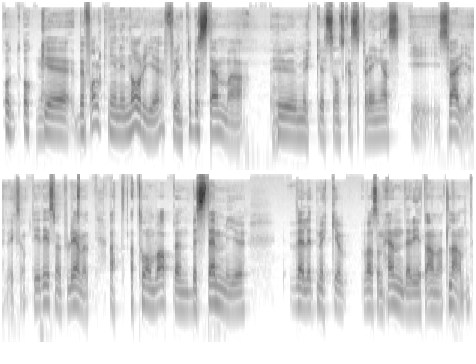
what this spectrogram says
och, och Men- eh, befolkningen i Norge får inte bestämma hur mycket som ska sprängas i, i Sverige. Liksom. Det är det som är problemet. Att atomvapen bestämmer ju väldigt mycket vad som händer i ett annat land.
